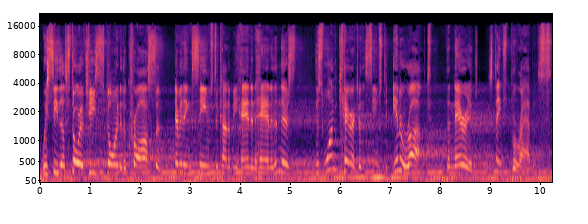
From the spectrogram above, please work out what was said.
We see the story of Jesus going to the cross, and everything seems to kind of be hand in hand. And then there's this one character that seems to interrupt the narrative. His name's Barabbas.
